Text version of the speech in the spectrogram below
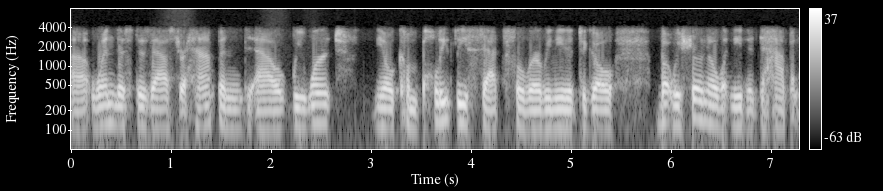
uh, when this disaster happened, uh, we weren't you know completely set for where we needed to go, but we sure know what needed to happen.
